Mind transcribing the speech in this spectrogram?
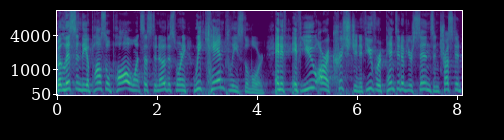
But listen, the Apostle Paul wants us to know this morning we can please the Lord. And if, if you are a Christian, if you've repented of your sins and trusted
